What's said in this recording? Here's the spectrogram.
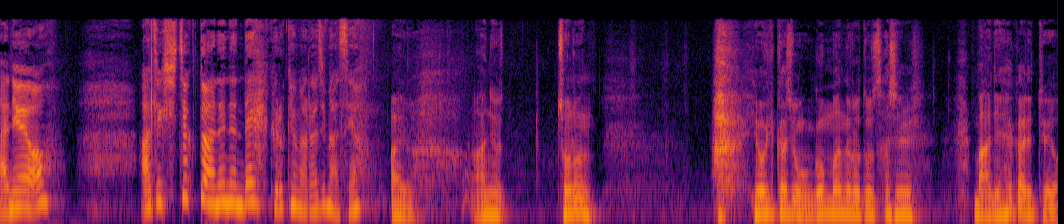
아니에요. 아직 시작도 안 했는데 그렇게 말하지 마세요. 아유, 아니요. 저는 하, 여기까지 온 것만으로도 사실 많이 해갈이 돼요.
